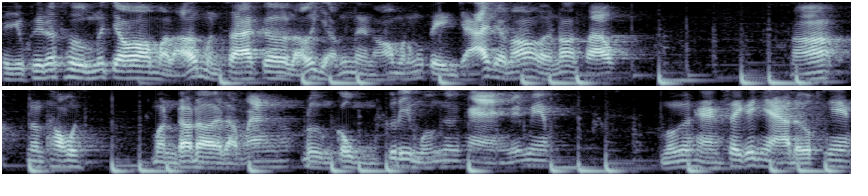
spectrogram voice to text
Thì nhiều khi nó thương, nó cho mà lỡ mình xa cơ, lỡ giận này nọ, mình không có tiền trả cho nó rồi nó làm sao? Đó, nên thôi, mình ra đời làm ăn, đường cùng, cứ đi mượn ngân hàng đi, mấy em. Mượn ngân hàng xây cái nhà được nha.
